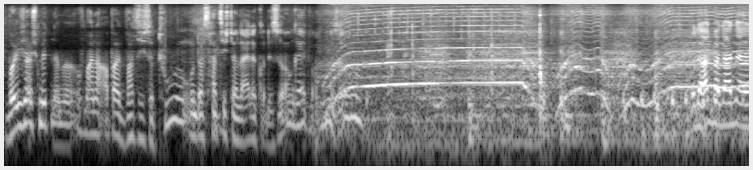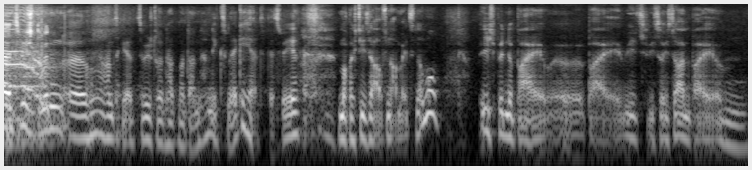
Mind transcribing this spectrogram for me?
wollte ich euch mitnehmen auf meine Arbeit, was ich so tue und das hat sich dann leider Gottes so angehört. Warum so? Und da hat man dann äh, zwischendrin, äh, Hans Gerd, zwischendrin hat man dann nichts mehr gehört. Deswegen mache ich diese Aufnahme jetzt nochmal. Ich bin dabei, äh, bei, wie, wie, soll ich sagen, bei ähm,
